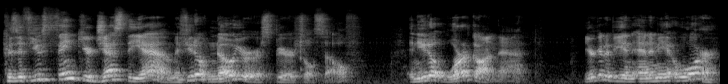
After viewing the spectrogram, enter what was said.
Because if you think you're just the M, if you don't know you're a spiritual self, and you don't work on that, you're going to be an enemy at war.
